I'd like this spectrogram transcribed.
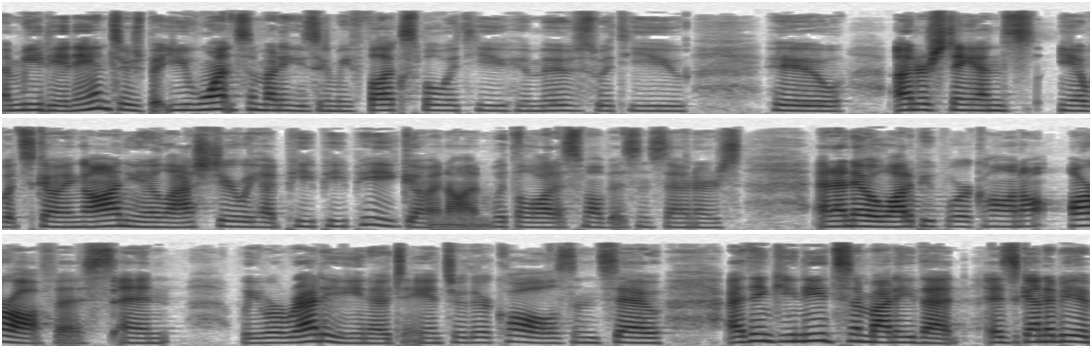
immediate answers, but you want somebody who's going to be flexible with you, who moves with you, who understands, you know, what's going on. You know, last year we had PPP going on with a lot of small business owners. And I know a lot of people were calling our office and we were ready, you know, to answer their calls. And so I think you need somebody that is going to be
